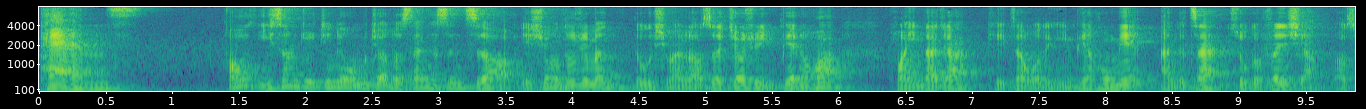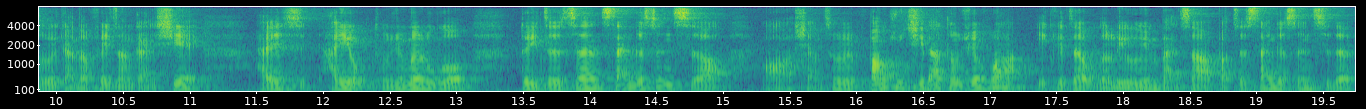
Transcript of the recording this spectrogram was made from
pans。好，以上就今天我们教的三个生词啊，也希望同学们如果喜欢老师的教学影片的话，欢迎大家可以在我的影片后面按个赞，做个分享，老师会感到非常感谢。还是还有同学们如果对这三三个生词啊啊想作为帮助其他同学的话，也可以在我的留言板上把这三个生词的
